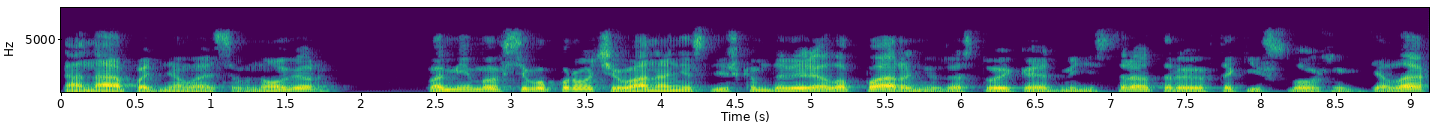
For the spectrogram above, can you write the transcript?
Она поднялась в номер. Помимо всего прочего, она не слишком доверяла парню за стойкой администратора в таких сложных делах,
